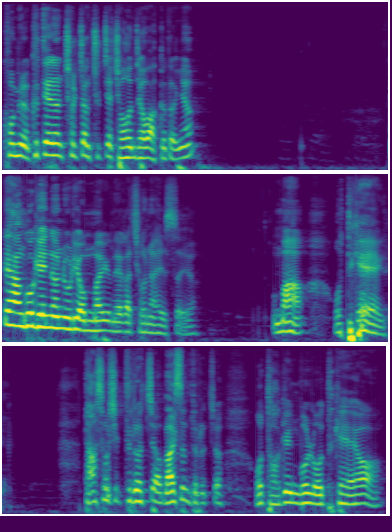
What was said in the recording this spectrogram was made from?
고민을 그때는 철장 축제 저 혼자 왔거든요. 한국에 있는 우리 엄마에게 내가 전화했어요. 엄마 어떻게 다 소식 들었죠? 말씀 들었죠? 어떻게 뭘 어떻게 해요?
